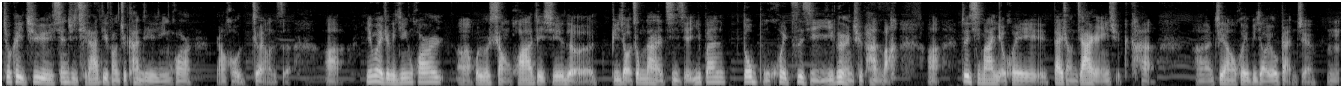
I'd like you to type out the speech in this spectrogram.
就可以去先去其他地方去看这些樱花。然后这样子啊，因为这个樱花啊，或者说赏花这些的比较重大的季节，一般都不会自己一个人去看吧？啊，最起码也会带上家人一起看。啊，这样会比较有感觉，嗯，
